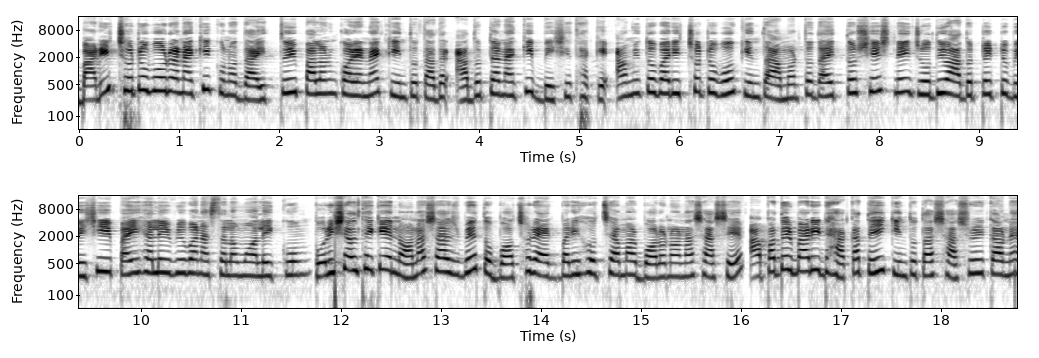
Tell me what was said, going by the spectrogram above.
বাড়ির ছোট বউরা নাকি কোনো দায়িত্বই পালন করে না, কিন্তু তাদের আদরটা নাকি বেশি থাকে। আমি তো বাড়ির ছোট বউ, কিন্তু আমার তো দায়িত্ব শেষ নেই, যদিও আদরটা একটু বেশিই পাই। হ্যালো এভরিওয়ান, আসসালামু আলাইকুম। বরিশাল থেকে ননাস আসবে, তো বছরে একবারই হচ্ছে আমার বড় ননাস আসে। আপাদের বাড়ি ঢাকাতেই, কিন্তু তার শাশুড়ির কারণে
